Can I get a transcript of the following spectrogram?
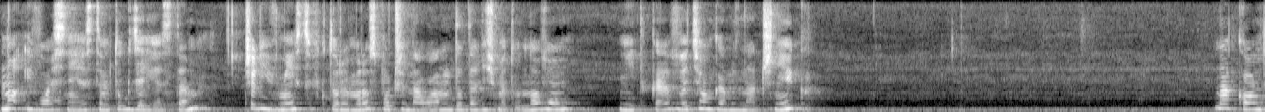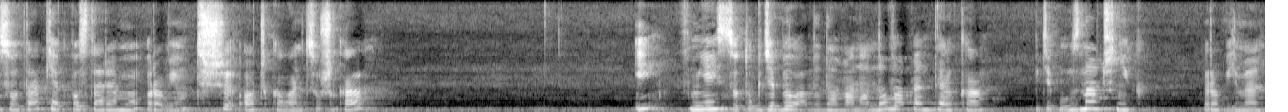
No i właśnie jestem tu, gdzie jestem, czyli w miejscu, w którym rozpoczynałam. Dodaliśmy tu nową nitkę. Wyciągam znacznik. Na końcu, tak jak po staremu, robię trzy oczka łańcuszka. I w miejscu tu, gdzie była dodawana nowa pętelka, gdzie był znacznik, robimy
